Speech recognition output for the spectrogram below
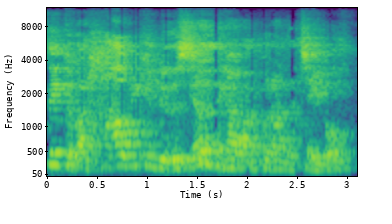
think about how we can do this, the other thing I want to put on the table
